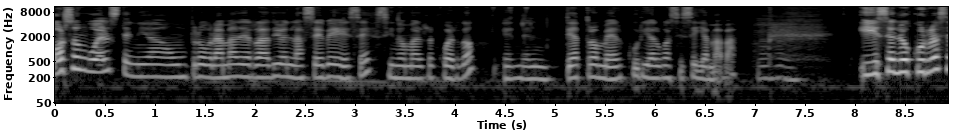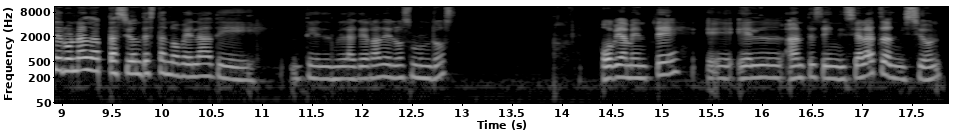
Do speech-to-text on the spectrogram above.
Orson Welles tenía un programa de radio en la CBS, si no mal recuerdo, en el Teatro Mercury, algo así se llamaba. Y se le ocurrió hacer una adaptación de esta novela de, La Guerra de los Mundos. Obviamente, eh, él antes de iniciar la transmisión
